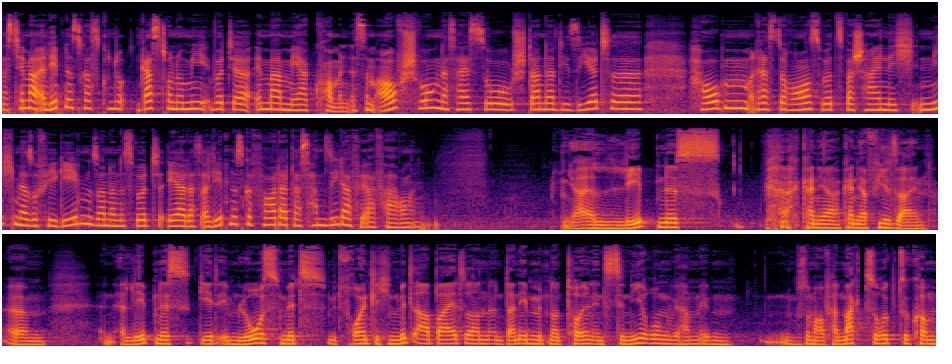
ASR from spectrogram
Das Thema Erlebnisgastronomie wird ja immer mehr kommen, ist im Aufschwung. Das heißt, so standardisierte Haubenrestaurants wird es wahrscheinlich nicht mehr so viel geben, sondern es wird eher das Erlebnis gefordert. Was haben Sie da für Erfahrungen? Ja, Erlebnis kann ja, kann ja viel sein. Ähm, ein Erlebnis geht eben los mit, mit freundlichen Mitarbeitern und dann eben mit einer tollen Inszenierung. Wir haben eben muss nochmal auf Herrn Mack zurückzukommen,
